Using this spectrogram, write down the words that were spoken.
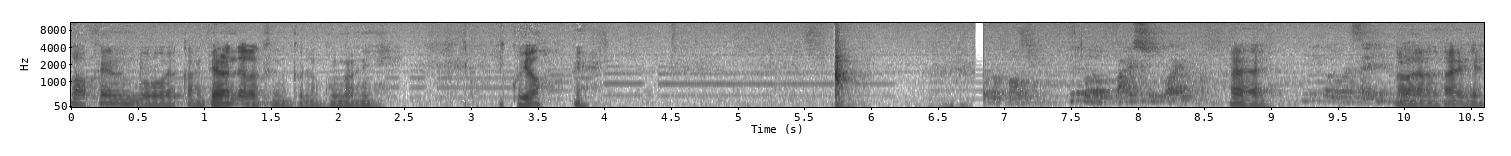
어, 앞에는 뭐 약간 베란다 같은 그런 공간이 있고요. 네. 아, 아, 아, 아 예.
